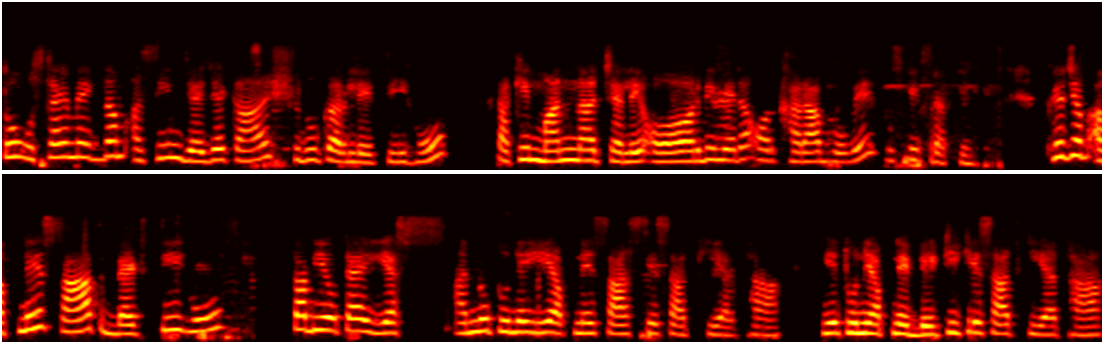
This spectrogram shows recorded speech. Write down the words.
तो उस टाइम मैं एकदम असीम जय जयकार शुरू कर लेती हूँ ताकि मन ना चले और भी मेरा और खराब होवे उसके प्रति फिर जब अपने साथ बैठती हूँ तब ये होता है यस अनु तूने ये अपने सास के साथ किया था ये तूने अपने बेटी के साथ किया था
